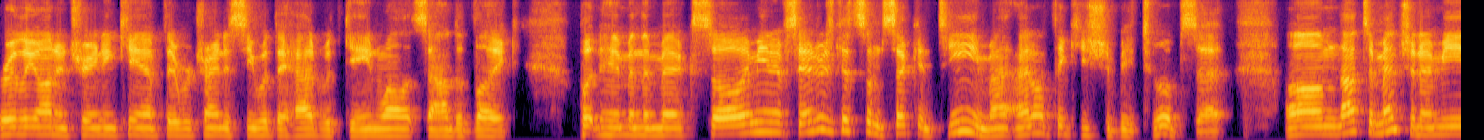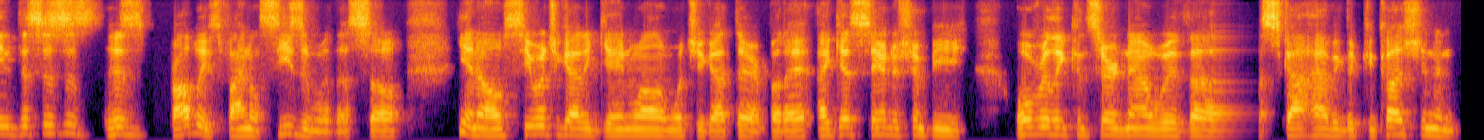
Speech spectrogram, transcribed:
early on in training camp they were trying to see what they had with Gainwell. It sounded like putting him in the mix. So I mean, if Sanders gets some second team, I, I don't think he should be too upset. Um, not to mention, I mean, this is his, his probably his final season with us. So, you know, see what you got at Gainwell and what you got there. But I, I guess Sanders shouldn't be overly concerned now with uh, Scott having the concussion and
